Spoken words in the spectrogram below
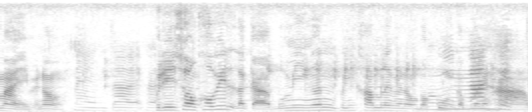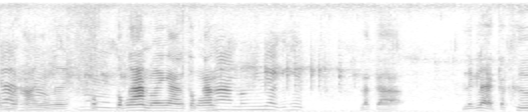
ใหม่ๆพี่น้องแม่นจ้ะก็พอดีช่วงโควิดแล้วก็บ่มีเงินเป็นคำเลยพี่น้องบ่กุ้งกับบ่ได้หาบ่บ่มีงานเฮ็ดได้หาหยังเลยจ้ะตกตกงานไว้งานตกงานงานบ่มีเวียกเฮ็ดแล้วก็แรกๆก็คือ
